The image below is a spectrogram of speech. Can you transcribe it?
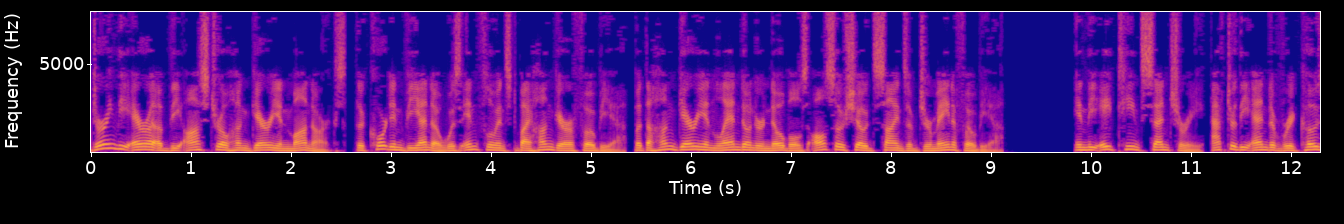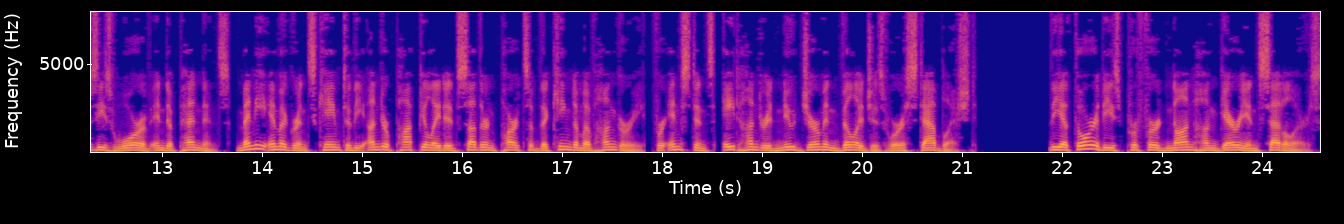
During the era of the Austro-Hungarian monarchs, the court in Vienna was influenced by Hungarophobia, but the Hungarian landowner nobles also showed signs of Germanophobia. In the 18th century, after the end of Rákóczi's War of Independence, many immigrants came to the underpopulated southern parts of the Kingdom of Hungary, for instance, 800 new German villages were established. The authorities preferred non-Hungarian settlers.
